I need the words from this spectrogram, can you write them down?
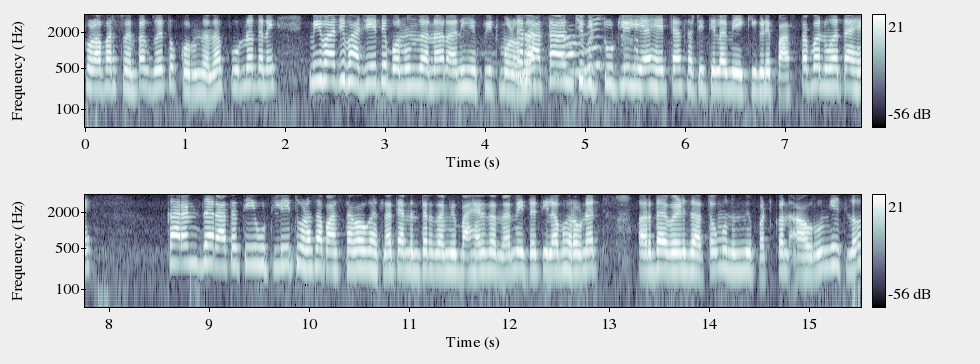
थोडाफार स्वयंपाक जो आहे तो करून जाणार. पूर्ण तर नाही मी माझी भाजी आहे ते बनवून जाणार आणि हे पीठ मळून आता आमची बीट तुटलेली आहे त्यासाठी तिला मी एकीकडे पास्ता बनवत आहे. कारण जर आता ती उठली थोडासा पास्ता खाऊ घातला त्यानंतरच आम्ही बाहेर जाणार नाही तर तिला भरवण्यात अर्धा वेळ जातो म्हणून मी पटकन आवरून घेतलं.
